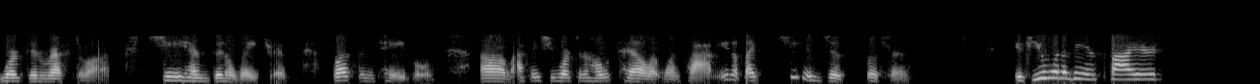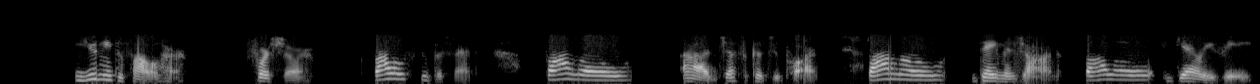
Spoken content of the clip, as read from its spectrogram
worked in restaurants. She has been a waitress, bussing tables. Um, I think she worked in a hotel at one time. You know, like she is just listen. If you want to be inspired, you need to follow her, for sure. Follow SupaCent. Follow uh, Jessica Dupart follow Daymond John. follow Gary Vee.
